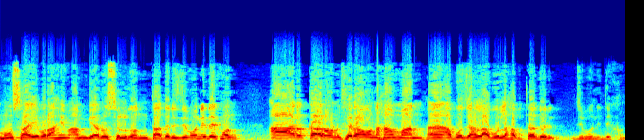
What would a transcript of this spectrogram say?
মোসা, ইব্রাহিম, আম্বিয়া রসুলগন তাদের জীবনী দেখুন। আর কারণ ফেরাউন, হামান হ্যাঁ আবু জাহাল আবুল হাব তাদের জীবনী দেখুন।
